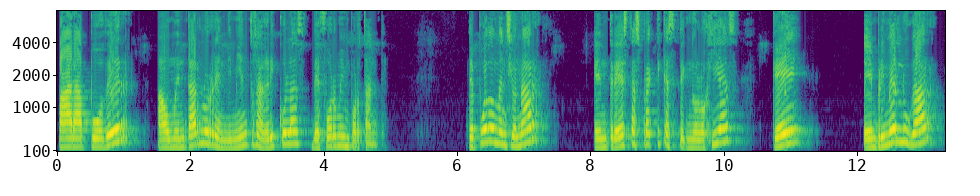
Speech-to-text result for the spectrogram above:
para poder aumentar los rendimientos agrícolas de forma importante. Te puedo mencionar entre estas prácticas y tecnologías que, en primer lugar,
